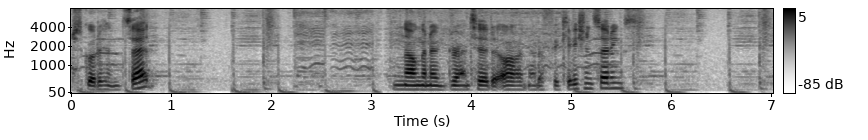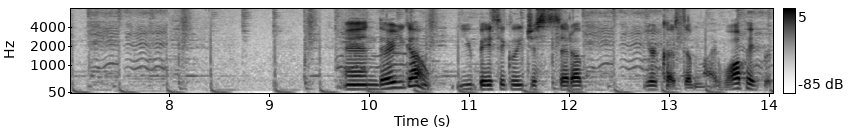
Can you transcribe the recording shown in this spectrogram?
just go ahead and set. Now I'm gonna grant it uh, notification settings. And there you go. You basically just set up your custom live wallpaper.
